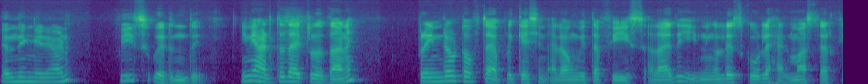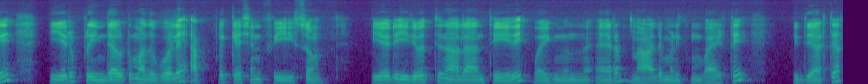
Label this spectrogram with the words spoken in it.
എന്നിങ്ങനെയാണ് ഫീസ് വരുന്നത്. ഇനി അടുത്തതായിട്ടുള്ളതാണ് print out of the application along with the fees അതായത് നിങ്ങളുടെ സ്കൂളിലെ ഹെഡ് മാസ്റ്റർക്ക് ഈ ഒരു പ്രിന്റ് ഔട്ടും അതുപോലെ ആപ്ലിക്കേഷൻ ഫീസും ഈ ഒരു ഇരുപത്തിനാലാം തീയതി വൈകുന്നേരം നാല് മണിക്ക് മുമ്പായിട്ട് വിദ്യാർത്ഥികൾ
